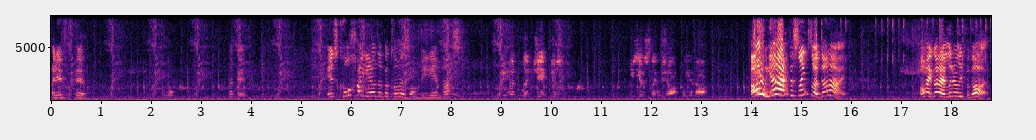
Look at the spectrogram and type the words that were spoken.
I knew who. Okay. It's cool hanging out to become a zombie game pass. You could legit just use your slingshot, but you're not. Oh yeah, I have a slingshot, don't I? Oh my god, I literally forgot.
